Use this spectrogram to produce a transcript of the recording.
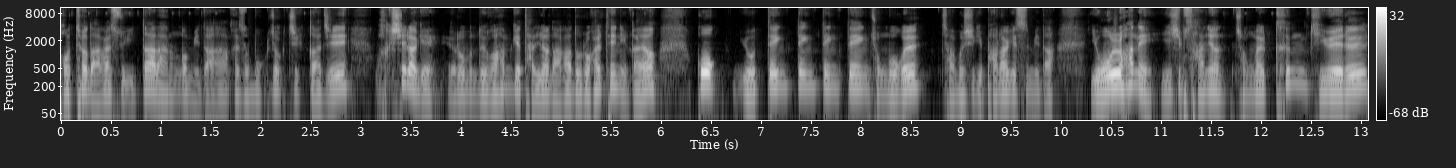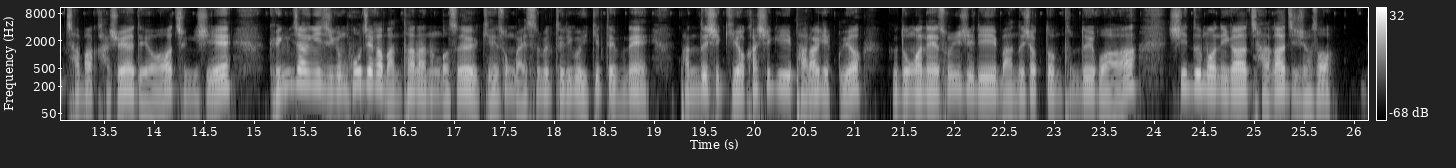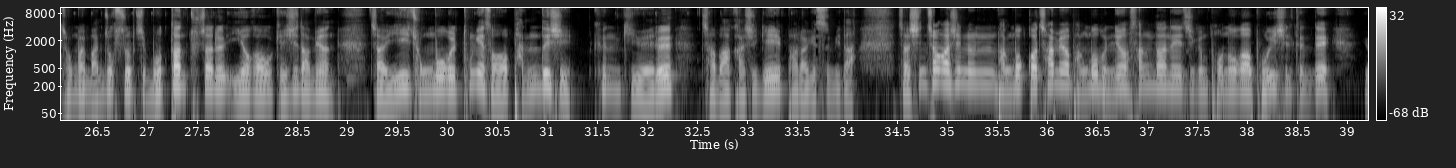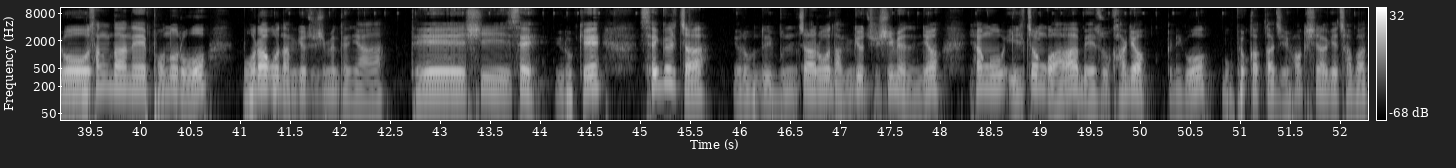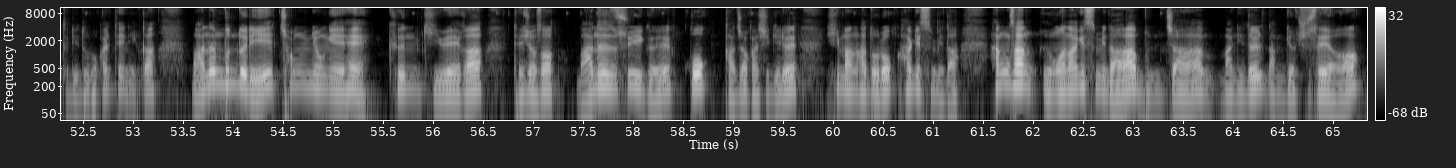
버텨 나갈 수 있다라는 겁니다. 그래서 목적지까지 확실하게 여러분들과 함께 달려 나가도록 할 테니까요. 꼭 요 땡땡땡땡 종목을 잡으시기 바라겠습니다. 올 한 해 24년 정말 큰 기회를 잡아 가셔야 돼요. 증시에 굉장히 지금 호재가 많다라는 것을 계속 말씀을 드리고 있기 때문에 반드시 기억하시기 바라겠고요. 그동안에 손실이 많으셨던 분들과 시드머니가 작아지셔서 정말 만족스럽지 못한 투자를 이어가고 계시다면 자, 이 종목을 통해서 반드시 큰 기회를 잡아 가시기 바라겠습니다. 자, 신청하시는 방법과 참여 방법은요. 상단에 지금 번호가 보이실 텐데 요 상단의 번호로 뭐라고 남겨 주시면 되냐? 대시세 이렇게 세 글자 여러분들이 문자로 남겨주시면은요 향후 일정과 매수 가격 그리고 목표가까지 확실하게 잡아드리도록 할 테니까 많은 분들이 청룡의 해 큰 기회가 되셔서 많은 수익을 꼭 가져가시기를 희망하도록 하겠습니다. 항상 응원하겠습니다. 문자 많이들 남겨주세요.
